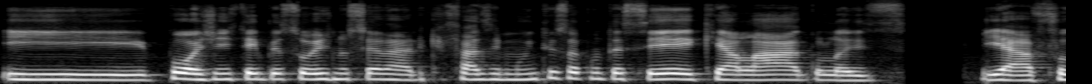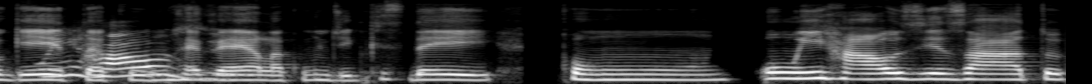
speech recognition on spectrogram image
e, pô, a gente tem pessoas no cenário que fazem muito isso acontecer, que é a Legolas, e a Fogueta com. Revela, com o Jinxday, com o in-house, exato.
